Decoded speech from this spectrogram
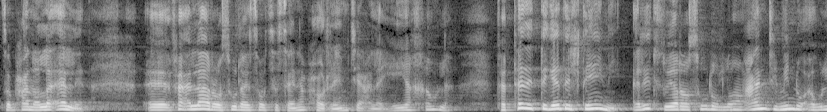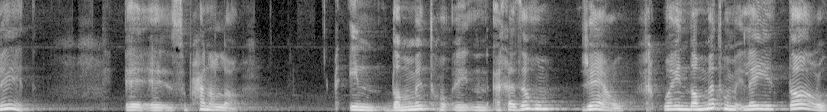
سبحان الله قلت. فقال لها الرسول عليه الصلاة والسلام حرمتي عليه يا خولة. فابتدت تجادل تاني. قالت له يا رسول الله عندي منه أولاد. سبحان الله. إن ضمته إن أخذهم جاعوا وإن ضمتهم إليه ضاعوا.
